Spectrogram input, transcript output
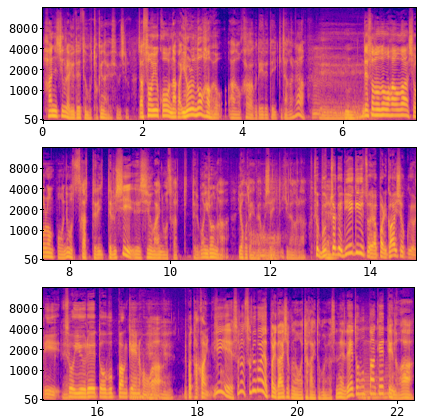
半日ぐらい茹でても溶けないですようちの。だそういうこうなんかいろいろノウハウをあの価格で入れていきながら、うん、でそのノウハウは小籠包にも使っていってるしシューマイにも使っていってる。もういろんな横展開をしていきながら。それぶっちゃけ利益率はやっぱり外食よりそういう冷凍物販系の方が、っぱ高いんですいえいえそれはそれはやっぱり外食の方が高いと思いますね。冷凍物販系っていうのは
